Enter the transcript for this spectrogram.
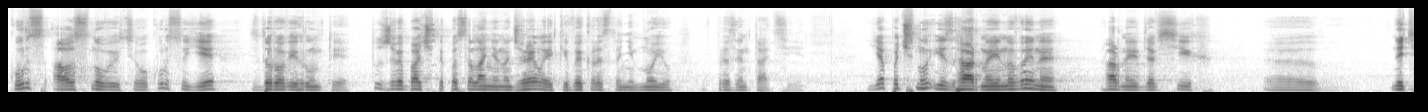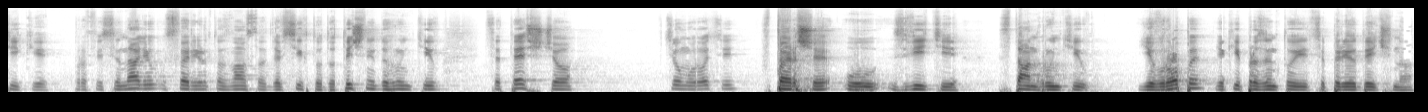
курс, а основою цього курсу є здорові ґрунти. Тут же ви бачите посилання на джерела, які використані мною в презентації. Я почну із гарної новини, гарної для всіх е, не тільки професіоналів у сфері ґрунтознавства, для всіх, хто дотичний до ґрунтів. Це те, що в цьому році вперше у звіті стан ґрунтів Європи, який презентується періодично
